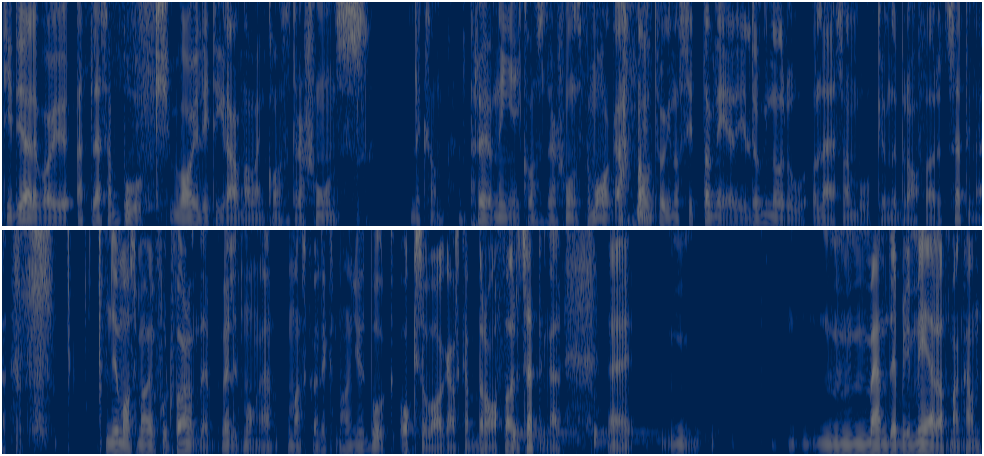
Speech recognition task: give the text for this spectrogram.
Tidigare var ju att läsa bok var ju lite grann av en koncentrations, liksom, en prövning i koncentrationsförmåga. Man var Mm. tvungen att sitta ner i lugn och ro och läsa en bok under bra förutsättningar. Nu måste man ju fortfarande, väldigt många, om man ska liksom ha en ljudbok, också vara ganska bra förutsättningar. Eh, mm, men det blir mer att man kan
